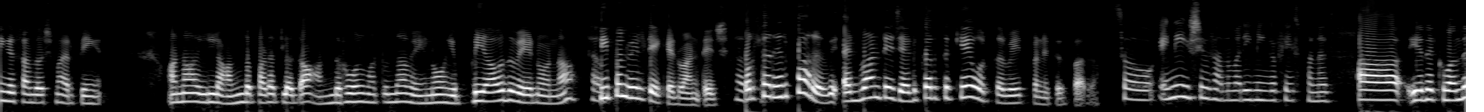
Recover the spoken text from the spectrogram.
நீங்கள் சந்தோஷமாக இருப்பீங்க. ஆனால் இல்லை அந்த படத்தில் தான் அந்த ரோல் மட்டும்தான் வேணும். எப்படியாவது வேணும்னா பீப்புள் வில் டேக் அட்வான்டேஜ். ஒருத்தர் இருப்பாரு. அட்வான்டேஜ் எடுக்கிறதுக்கே ஒருத்தர் வெயிட் பண்ணிட்டு இருப்பாரு. ஸோ எனி இஷ்யூஸ் அந்த மாதிரி நீங்க ஃபேஸ் பண்ணது? எனக்கு வந்து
